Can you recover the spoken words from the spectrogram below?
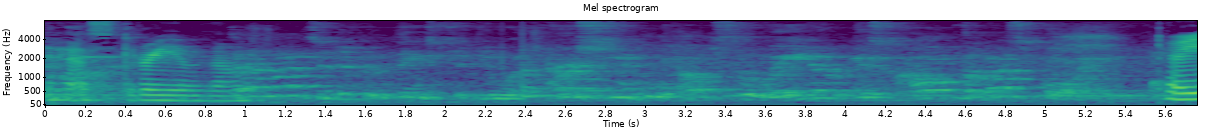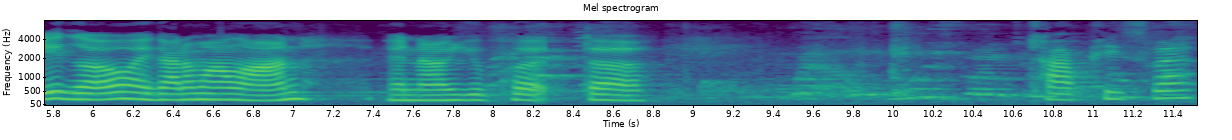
It has three of them. There you go. I got them all on. And now you put the top piece back.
